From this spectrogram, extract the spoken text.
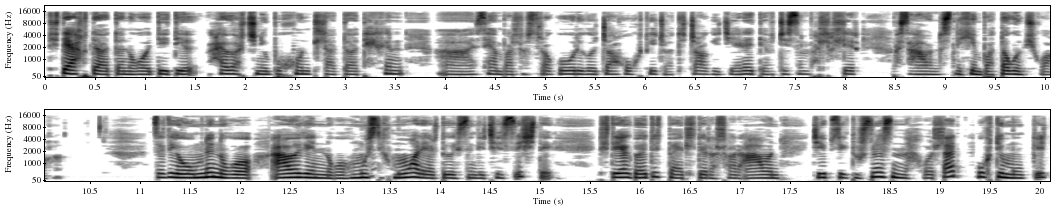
Гэтэ яахтай одоо нөгөө диди хавь орчны бүх хүнд л одоо тархин сайн боловсрог өөрийгөө жоох хөөхт гэж бодож байгаа гэж яриад явж исэн болохоор бас аав нь бас нэг юм бодоогүй юм шиг байгаа. За тэгээ өмнө нөгөө аавыг нөгөө хүмүүс их муугар ярьдаг байсан гэж хэлсэн шүү дээ. Гэхдээ яг бодит байдал дээр болохоор аав нь жипсийг төрснөөс нь ахуулаад хүүхдийн мөнгө гэж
